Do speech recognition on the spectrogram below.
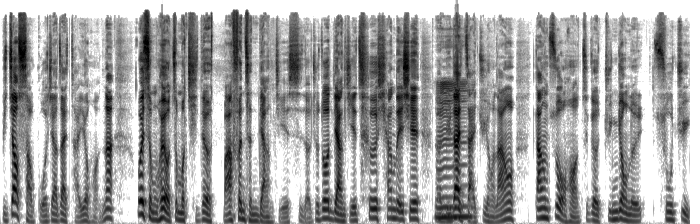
比较少国家在采用哈。那为什么会有这么奇特？把它分成两节式的，就是说两节车厢的一些履带载具哈，然后当做哈这个军用的书具，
